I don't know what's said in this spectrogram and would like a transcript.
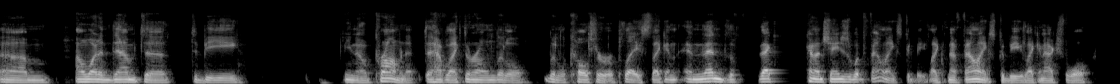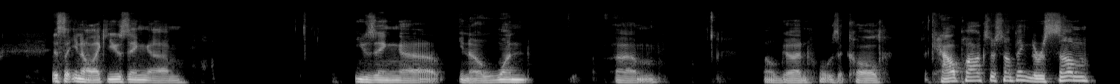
Um, I wanted them to to be you know prominent to have like their own little little culture or place like and and then the, that kind of changes what phalanx could be like now phalanx could be like an actual it's like you know like using um using uh you know one um oh god. What was it called? The cowpox or something? There was some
